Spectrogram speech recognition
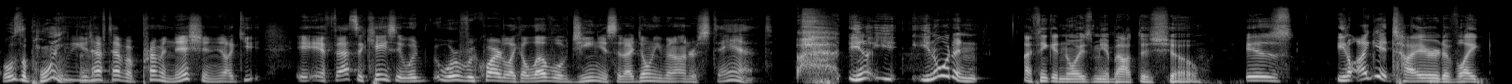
what was the point? you'd have to have a premonition. Like you, if that's the case, it would would have required like a level of genius that I don't even understand. You know, you, you know what an, I think annoys me about this show is, you know, I get tired of like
